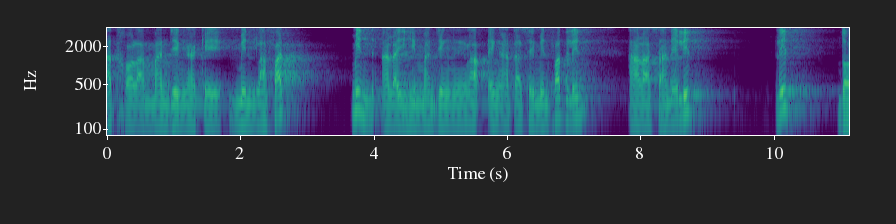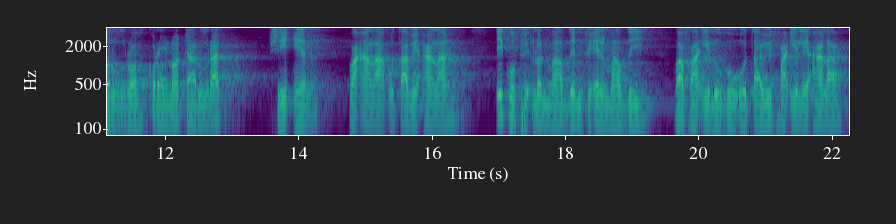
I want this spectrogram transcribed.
adkhala manjingake min lafat min alaihi manjing ing atase min fadlin alasane lid lid darurah krana darurat syair. Wa ala utawi ala iku fi'lun madin fi'il madhi. Wa fa'iluhu utawi fa'ile ala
